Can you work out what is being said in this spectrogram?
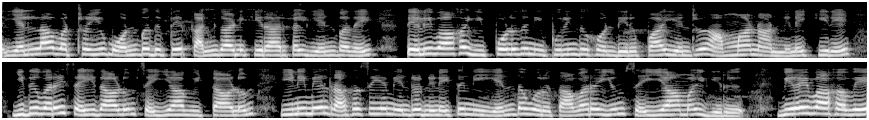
எல்லாவற்றையும் ஒன்பது பேர் கண்காணிக்கிறார்கள் என்பதை தெளிவாக இப்பொழுது நீ புரிந்து கொண்டிருப்பாய் என்று அம்மா நான் நினைக்கிறேன். இதுவரை செய்தாலும் செய்யாவிட்டாலும் இனிமேல் ரகசியம் என்று நினைத்து நீ எந்த ஒரு தவறையும் செய்யாமல் இரு. விரைவாகவே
